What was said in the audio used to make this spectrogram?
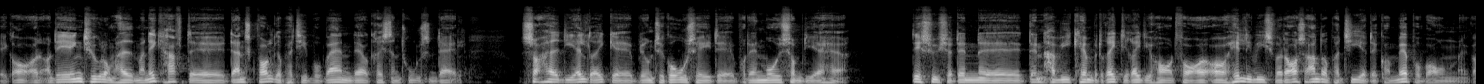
Ikke? Og, og det er ingen tvivl om, havde man ikke haft øh, Dansk Folkeparti på banen, der og Christian Thulsen Dahl, så havde de ældre ikke blevet til gode set på den måde, som de er her. Det synes jeg, den, den har vi kæmpet rigtig, rigtig hårdt for, og, og heldigvis var der også andre partier, der kom med på vognen. Ikke?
